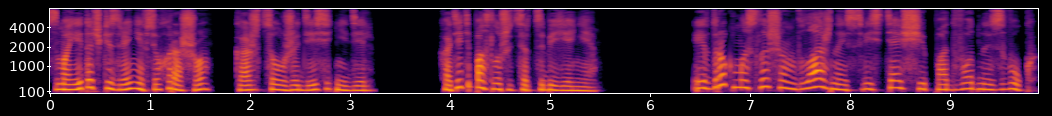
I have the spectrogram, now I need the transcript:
«С моей точки зрения все хорошо. Кажется, уже 10 недель. Хотите послушать сердцебиение?» И вдруг мы слышим влажный, свистящий подводный звук,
